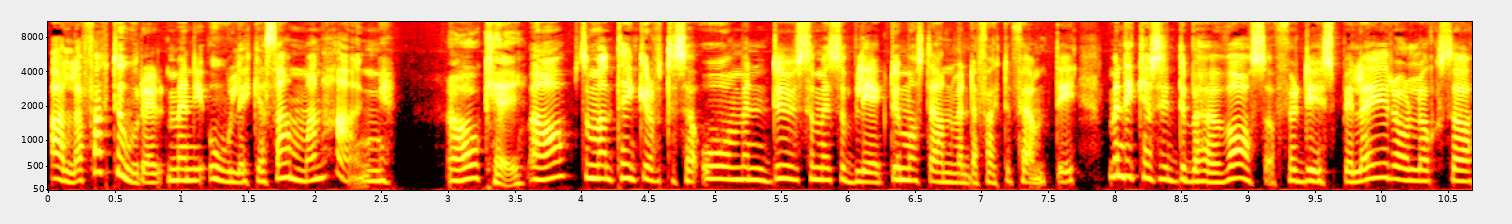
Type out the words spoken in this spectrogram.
alla faktorer, men i olika sammanhang. Ja, okej. Ja, så man tänker ofta så här, åh men du som är så blek, du måste använda faktor 50. Men det kanske inte behöver vara så, för det spelar ju roll också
